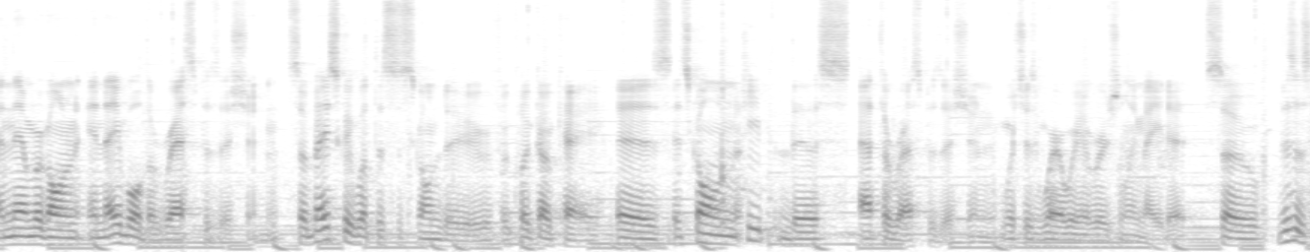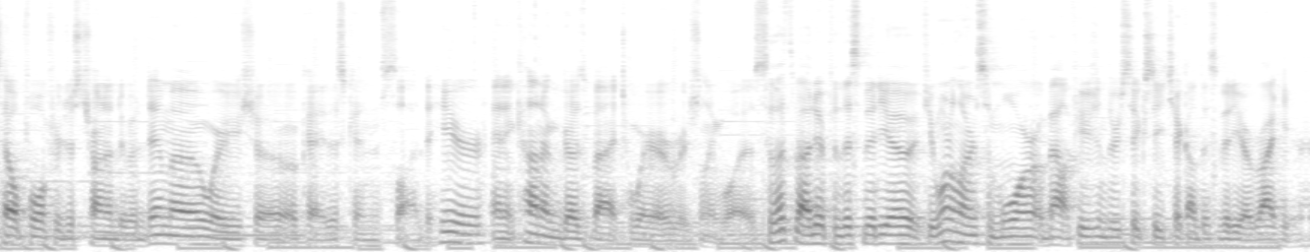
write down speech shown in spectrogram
and then we're going to enable the rest position. So basically what this is going to do, if we click OK, is it's going to keep this at the rest position, which is where we originally made it. So this is helpful if you're just trying to do a demo where you show, okay, this can slide to here, and it kind of goes back to where it originally was. So that's about it for this video. If you want to learn some more about Fusion 360, check out this video right here.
